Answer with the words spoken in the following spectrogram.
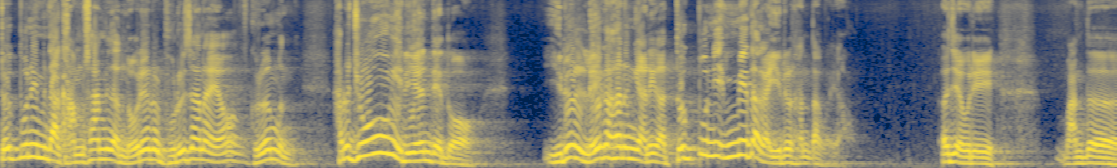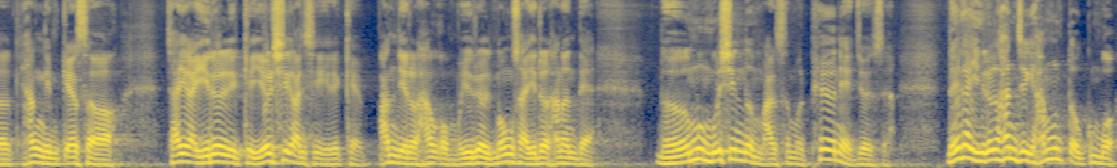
덕분입니다. 감사합니다. 노래를 부르잖아요. 그러면 하루 종일 일했는데도 일을 내가 하는 게 아니라 덕분입니다가 일을 한다고요. 어제 우리 만덕 향님께서 자기가 일을 이렇게 10시간씩 이렇게 밭일을 하고 뭐 일을 농사 일을 하는데 너무 멋있는 말씀을 표현해 주셨어요. 내가 일을 한 적이 한 번도 없고 뭐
